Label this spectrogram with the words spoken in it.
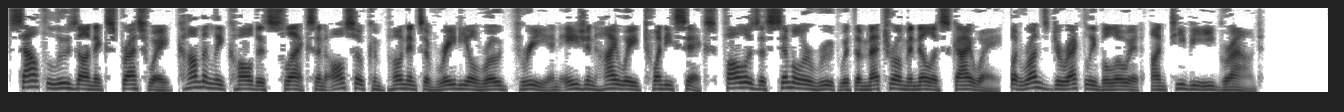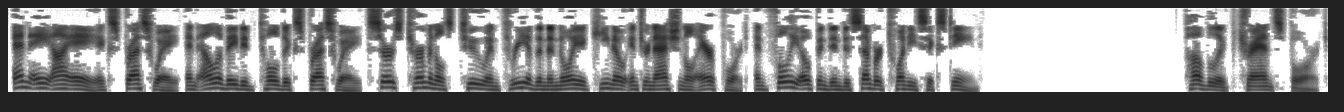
South Luzon Expressway, commonly called as SLEX and also components of Radial Road 3 and Asian Highway 26, follows a similar route with the Metro Manila Skyway, but runs directly below it, on TBE ground. NAIA Expressway, an elevated tolled expressway, serves Terminals 2 and 3 of the Ninoy Aquino International Airport, and fully opened in December 2016. Public transport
